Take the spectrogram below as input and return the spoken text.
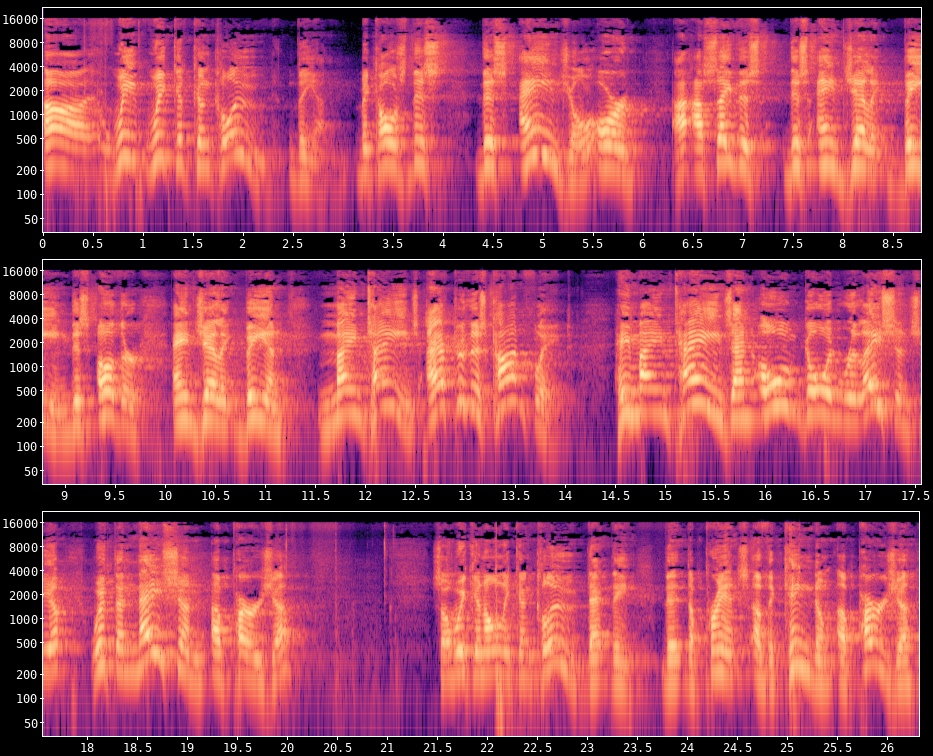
uh, we, we could conclude then, because this, this angel, or I, I say this, this angelic being, this other angelic being, maintains, after this conflict, he maintains an ongoing relationship with the nation of Persia. So we can only conclude that the, the, the prince of the kingdom of Persia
